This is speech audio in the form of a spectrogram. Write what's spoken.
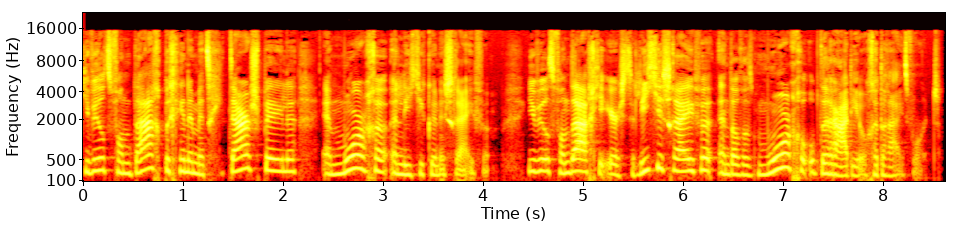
Je wilt vandaag beginnen met gitaar spelen en morgen een liedje kunnen schrijven. Je wilt vandaag je eerste liedje schrijven en dat het morgen op de radio gedraaid wordt.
